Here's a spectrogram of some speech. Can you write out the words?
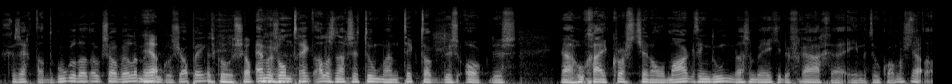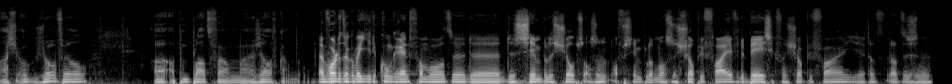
gezegd dat Google dat ook zou willen met ja, Google Shopping. Met Google Shopping. Amazon trekt alles naar zich toe, maar TikTok dus ook. Dus ja, hoe ga je cross-channel marketing doen? Dat is een beetje de vraag uh, in de toekomst. Als je ook zoveel uh, op een platform uh, zelf kan doen. En wordt het ook een beetje de concurrent van bijvoorbeeld de, de, de simpele shops als een of simpele als een Shopify, of de basic van Shopify. Die zegt dat dat is een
